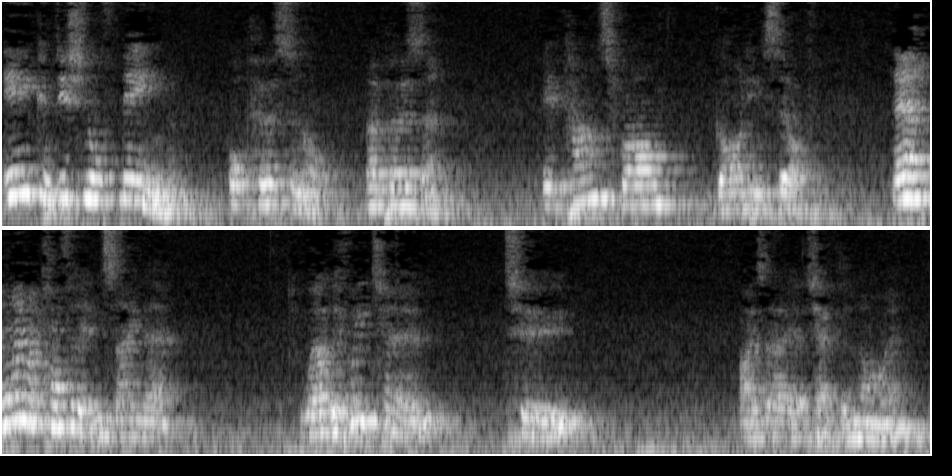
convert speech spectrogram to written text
any conditional thing or personal, a person. It comes from God Himself. Now, why am I confident in saying that? Well, if we turn to Isaiah chapter 9.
